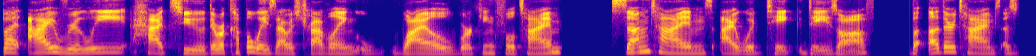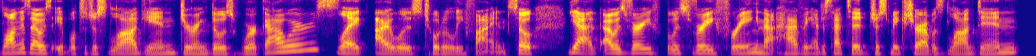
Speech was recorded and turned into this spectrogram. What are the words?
but I really had to. There were a couple ways I was traveling while working full time. Sometimes I would take days off, but other times, as long as I was able to just log in during those work hours, like I was totally fine. So yeah, I was very, it was very freeing not having, I just had to just make sure I was logged in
